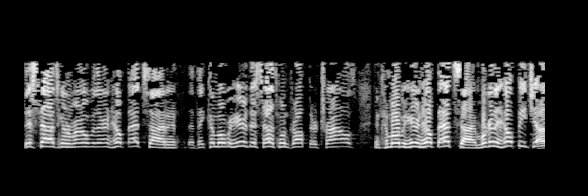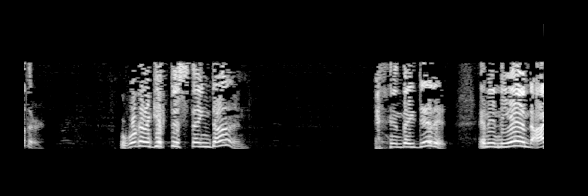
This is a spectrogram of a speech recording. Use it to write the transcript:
this side's going to run over there and help that side. And if, if they come over here, this side's going to drop their trials and come over here and help that side. And we're going to help each other. But we're going to get this thing done. And they did it. And in the end, I,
